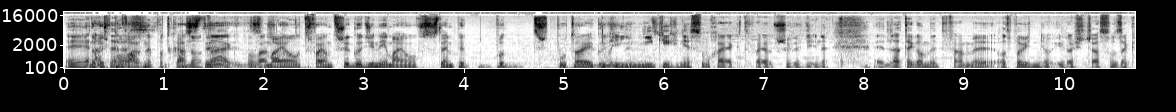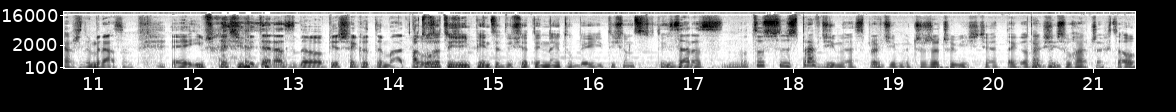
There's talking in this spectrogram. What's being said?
E, No wiesz, teraz- poważne podcasty no tak, poważne. mają, trwają 3 godziny i mają wstępy po półtorej I godziny. więc- nikt ich nie słucha, jak trwają 3 godziny. E, Dlatego my trwamy odpowiednią ilość czasu za każdym razem. E, I przechodzimy teraz do pierwszego tematu. A tu za tydzień 500 wyświetleń na YouTubie i 1000 w tych... Zaraz, no to sprawdzimy, sprawdzimy, czy rzeczywiście tego Tak nasi będzie. słuchacze chcą.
